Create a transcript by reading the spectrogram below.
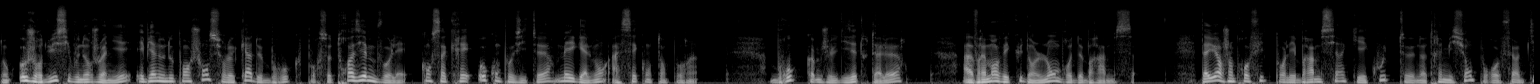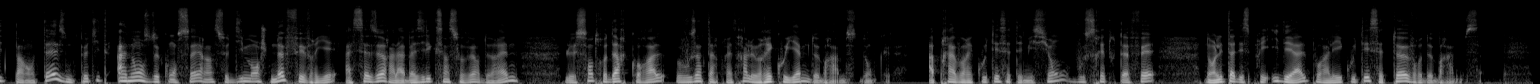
Donc aujourd'hui, si vous nous rejoignez, eh bien nous nous penchons sur le cas de Bruch pour ce troisième volet consacré au compositeur, mais également à ses contemporains. Bruch, comme je le disais tout à l'heure, a vraiment vécu dans l'ombre de Brahms. D'ailleurs, j'en profite pour les Brahmsiens qui écoutent notre émission pour faire une petite parenthèse, une petite annonce de concert. Hein. ce dimanche 9 février à 16h à la basilique Saint-Sauveur de Rennes, le Centre d'art choral vous interprétera le Requiem de Brahms. Donc, après avoir écouté cette émission, vous serez tout à fait dans l'état d'esprit idéal pour aller écouter cette œuvre de Brahms.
